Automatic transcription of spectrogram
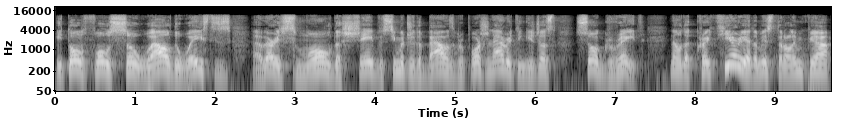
it all flows so well. The waist is uh, very small. The shape, the symmetry, the balance, proportion, everything is just so great. Now the criteria that Mr. Olympia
